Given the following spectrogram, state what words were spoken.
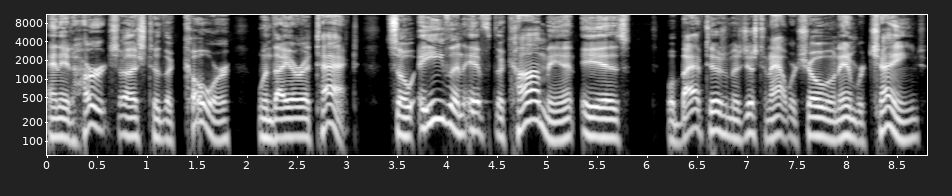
and it hurts us to the core when they are attacked. So even if the comment is, well, baptism is just an outward show of an inward change,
